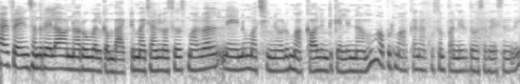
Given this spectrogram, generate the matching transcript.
హాయ్ ఫ్రెండ్స్ అందరూ ఎలా ఉన్నారు? Welcome back to my channel Vasu small well నేను మా చిన్నోడు మా అక్క వాళ్ళ ఇంటికి వెళ్ళినాము. అప్పుడు మా అక్క నా కోసం పన్నీర్ దోశ వేసింది.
